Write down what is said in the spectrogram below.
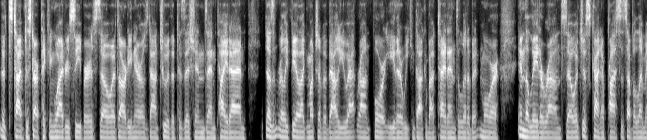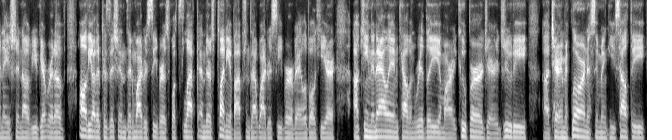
it's time to start picking wide receivers. So it already narrows down two of the positions and tight end doesn't really feel like much of a value at round four either. We can talk about tight ends a little bit more in the later rounds. So it's just kind of process of elimination of you get rid of all the other positions and wide receivers, what's left. And there's plenty of options at wide receiver available here. Uh, Keenan Allen, Calvin Ridley, Amari Cooper, Jerry Jeudy, uh, Terry McLaurin, assuming he's healthy,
